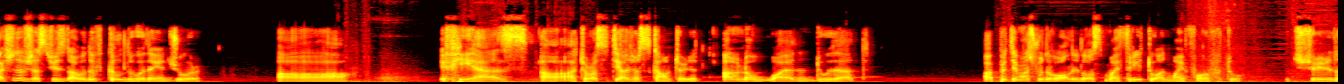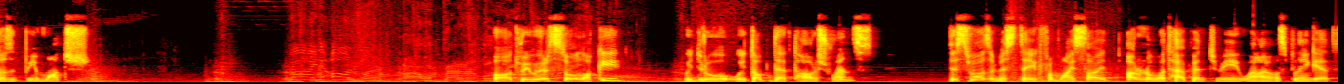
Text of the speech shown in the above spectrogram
I should have just used I would have killed who they endure uh, if he has uh, atrocity, I just countered it. I don't know why I didn't do that. I pretty much would have only lost my 3-2 and my 4-2, which really doesn't mean much. But we were so lucky. We drew, we top decked harsh winds. This was a mistake from my side. I don't know what happened to me when I was playing it,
